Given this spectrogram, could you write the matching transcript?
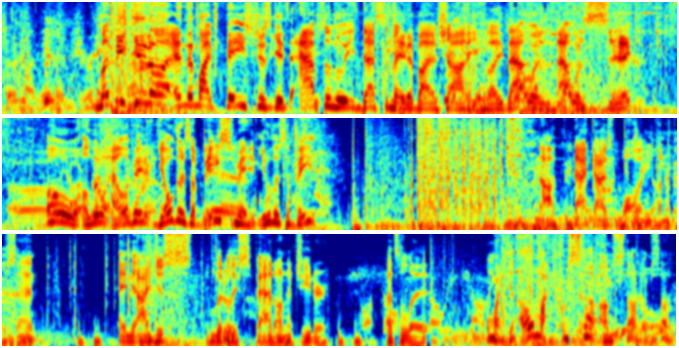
Serve my man a let me get, uh, and then my face just gets absolutely decimated by a shotty. Like that was, that was sick. Oh, a little elevator. Yo, there's a basement. Yo, there's a base. Nah, that guy's walling 100%. And I just literally spat on a cheater. That's lit. Oh my god. Oh my. I'm stuck. I'm stuck. I'm stuck.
